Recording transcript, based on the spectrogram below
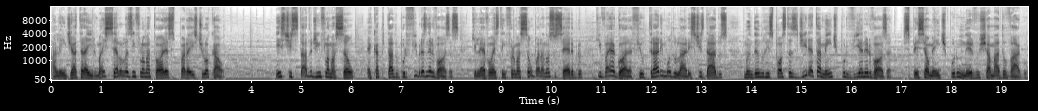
além de atrair mais células inflamatórias para este local. Este estado de inflamação é captado por fibras nervosas, que levam esta informação para nosso cérebro, que vai agora filtrar e modular estes dados, mandando respostas diretamente por via nervosa, especialmente por um nervo chamado vago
